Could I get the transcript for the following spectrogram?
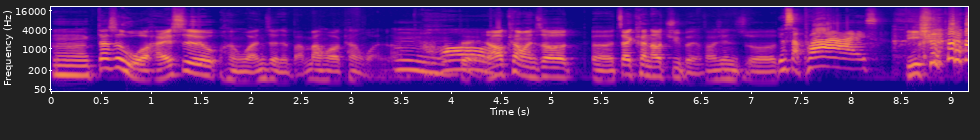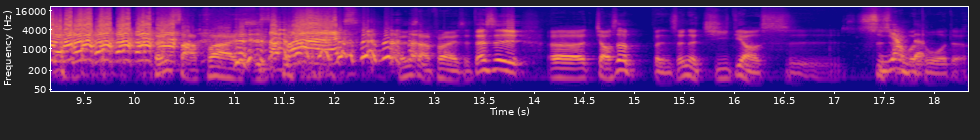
嗯，但是我还是很完整的把漫画看完了。嗯，哦，对，然后看完之后，呃，再看到剧本，发现说有 surprise 的确很 surprise，surprise，很 surprise，但是呃，角色本身的基调是是差不多的。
